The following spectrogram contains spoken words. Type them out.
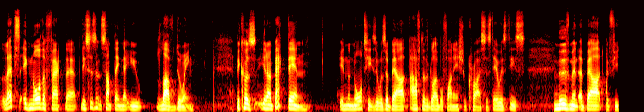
Let's ignore the fact that this isn't something that you love doing. Because, you know, back then in the noughties, it was about after the global financial crisis, there was this movement about if you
